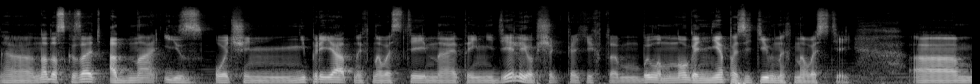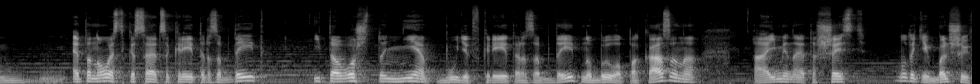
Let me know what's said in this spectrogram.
э, надо сказать, одна из очень неприятных новостей на этой неделе. И вообще каких-то было много непозитивных новостей. Эта новость касается Creators Update и того, что не будет в Creators Update, но было показано, а именно это 6 ну, таких больших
